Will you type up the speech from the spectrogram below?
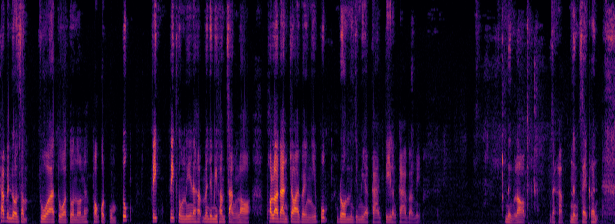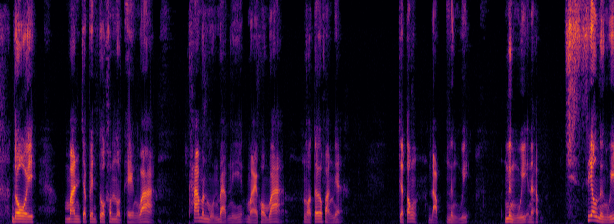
ถ้าเป็นโดรนตัวตัวตัวโน้นนะพอกดปุ่มตุ๊กติ๊กติ๊กตรงนี้นะครับ มันจะมีคำสั่งรอพอเราดันจอยไปอย่างนี้ปุ๊บโดรนมันจะมีอาการตีลังกาแบบนี้หนึ่งรอบนะครับหนึ่งไซเคิลโดยมันจะเป็นตัวกำหนดเองว่า ถ้ามันหมุนแบบนี้ หมายความว่ามอเตอร์ฝั่งเนี้ย จะต้องดับหนึ่งวิหนึ่งวินะครับเสี้ยวหนึ่งวิ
